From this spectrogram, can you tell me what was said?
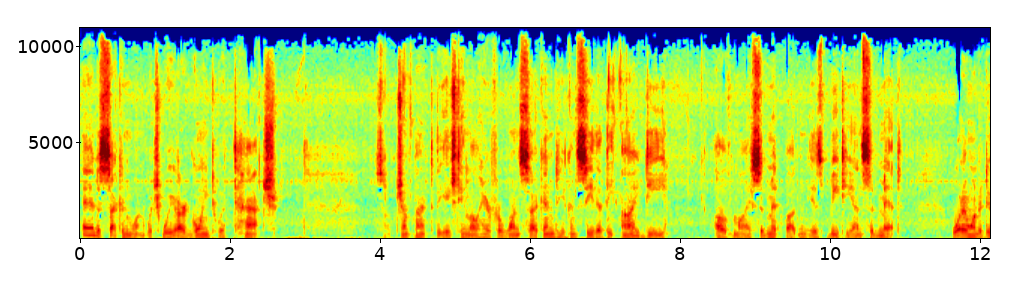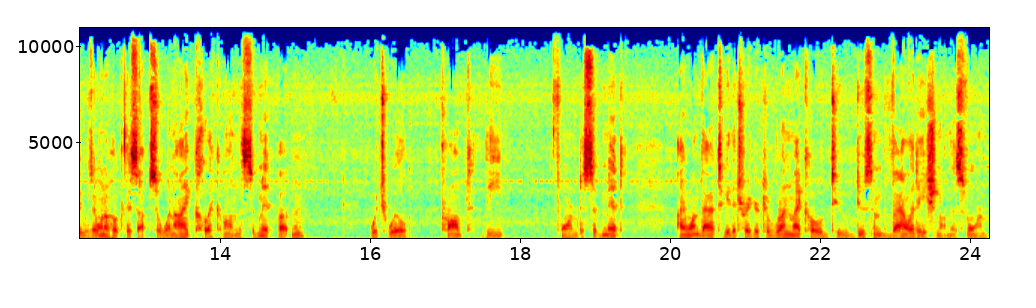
and a second one which we are going to attach. So jump back to the HTML here for one second. You can see that the ID of my submit button is btn submit. What I want to do is I want to hook this up so when I click on the submit button, which will prompt the form to submit, I want that to be the trigger to run my code to do some validation on this form.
